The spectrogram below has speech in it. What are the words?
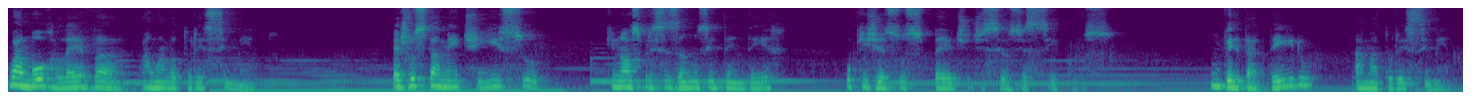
O amor leva a um amadurecimento. É justamente isso que nós precisamos entender o que Jesus pede de seus discípulos: um verdadeiro amadurecimento.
